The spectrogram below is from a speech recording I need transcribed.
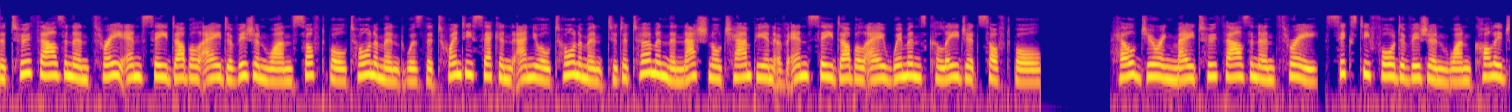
The 2003 NCAA Division I softball tournament was the 22nd annual tournament to determine the national champion of NCAA women's collegiate softball. Held during May 2003, 64 Division I college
